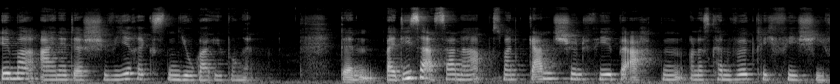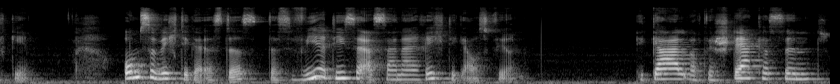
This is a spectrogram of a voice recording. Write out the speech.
immer eine der schwierigsten Yoga-Übungen. Denn bei dieser Asana muss man ganz schön viel beachten und es kann wirklich viel schief gehen. Umso wichtiger ist es, dass wir diese Asana richtig ausführen. Egal, ob wir stärker sind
